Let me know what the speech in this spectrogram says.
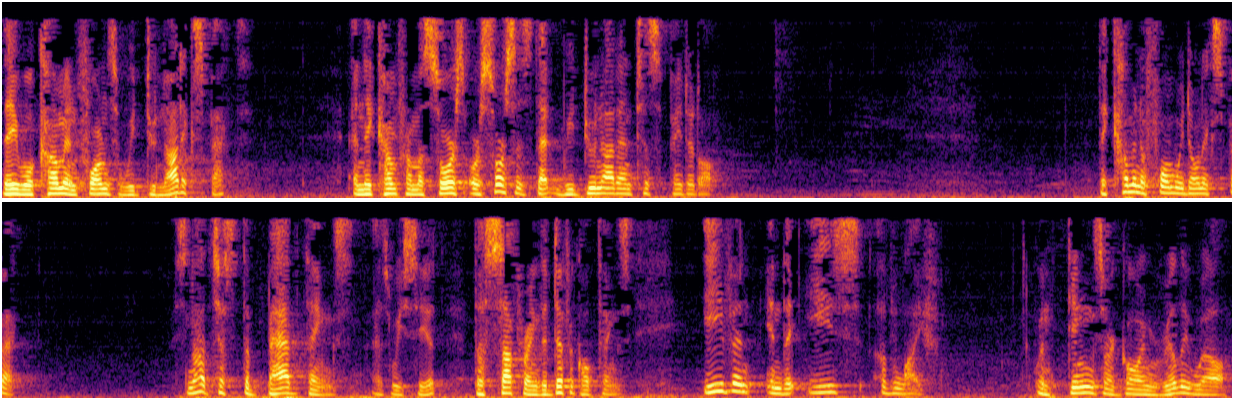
They will come in forms we do not expect, and they come from a source or sources that we do not anticipate at all. They come in a form we don't expect. It's not just the bad things as we see it, the suffering, the difficult things. Even in the ease of life, when things are going really well,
